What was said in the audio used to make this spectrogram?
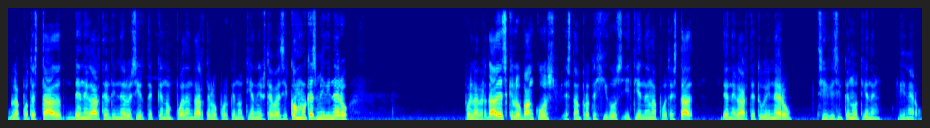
la potestad de negarte el dinero y decirte que no pueden dártelo porque no tienen. Y usted va a decir, ¿cómo que es mi dinero? Pues la verdad es que los bancos están protegidos y tienen la potestad de negarte tu dinero si dicen que no tienen dinero.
